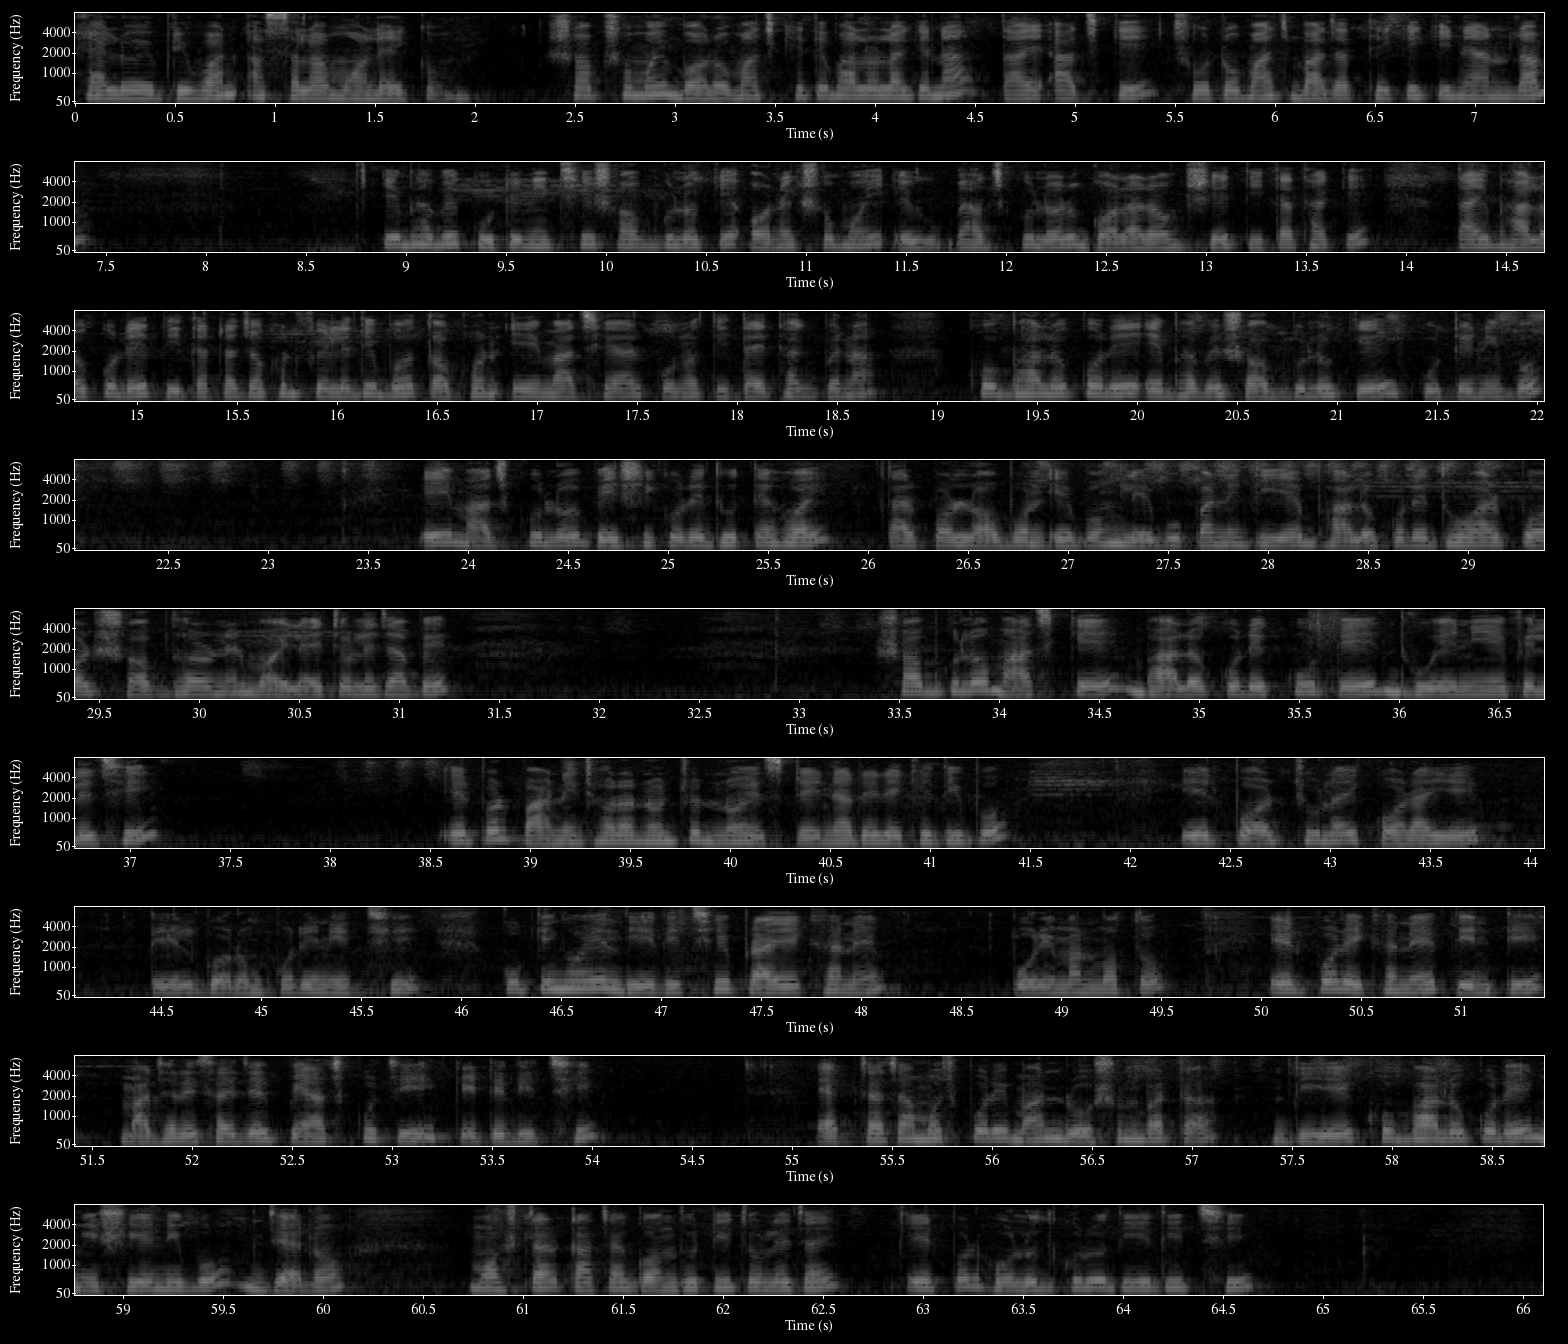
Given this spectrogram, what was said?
Hello everyone, আসসালামু আলাইকুম। সব সময় বড় মাছ খেতে ভালো লাগে না, তাই আজকে ছোট মাছ বাজার থেকে কিনে আনলাম। এভাবে কুটে নিচ্ছি সবগুলোকে। অনেক সময় এই মাছগুলোর গলার অংশে তিতা থাকে, তাই ভালো করে তিতাটা যখন ফেলে দিব, তখন এই মাছে আর কোনো তিতাই থাকবে না। খুব ভালো করে এভাবে সবগুলোকে কুটে নিব। এই মাছগুলো বেশি করে ধুতে হয়। তারপর লবণ এবং লেবু পানি দিয়ে ভালো করে ধোয়ার পর সব ধরনের ময়লাই চলে যাবে। সবগুলো মাছকে ভালো করে কুটে ধুয়ে নিয়ে ফেলেছি। এরপর পানি ঝরানোর জন্য স্ট্রেনারে রেখে দিব। এরপর চুলায় কড়াইয়ে তেল গরম করে নিচ্ছি। কুকিং অয়েল দিয়ে দিচ্ছি প্রায় এখানে পরিমাণ মতো। এরপর এখানে তিনটি মাঝারি সাইজের পেঁয়াজ কুচি কেটে দিচ্ছি। এক চা চামচ পরিমাণ রসুন বাটা দিয়ে খুব ভালো করে মিশিয়ে নিব যেন মশলার কাঁচা গন্ধটি চলে যায়। এরপর হলুদ গুঁড়ো দিয়ে দিচ্ছি।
